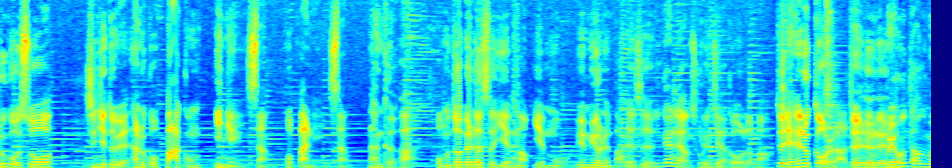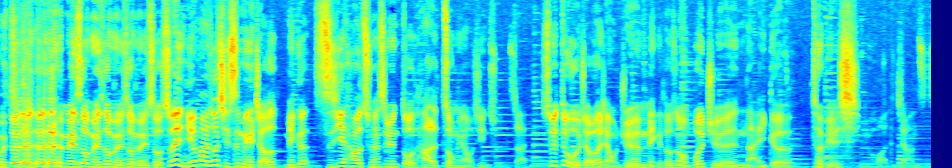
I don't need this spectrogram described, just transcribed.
如果说清洁队员他如果罢工一年以上或半年以上，那很可怕，我们都会被垃圾淹没淹没，因为没有人把垃圾应该两天就够了吧？对两天就够了啦。对对对，不用到那么久。对对对对，没错没错没错没错。所以你会发现说，其实每个角度每个职业它会存在，是因为都有它的重要性存在。所以对我的角度来讲，我觉得每个都重要，不会觉得哪一个特别喜欢这样子，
